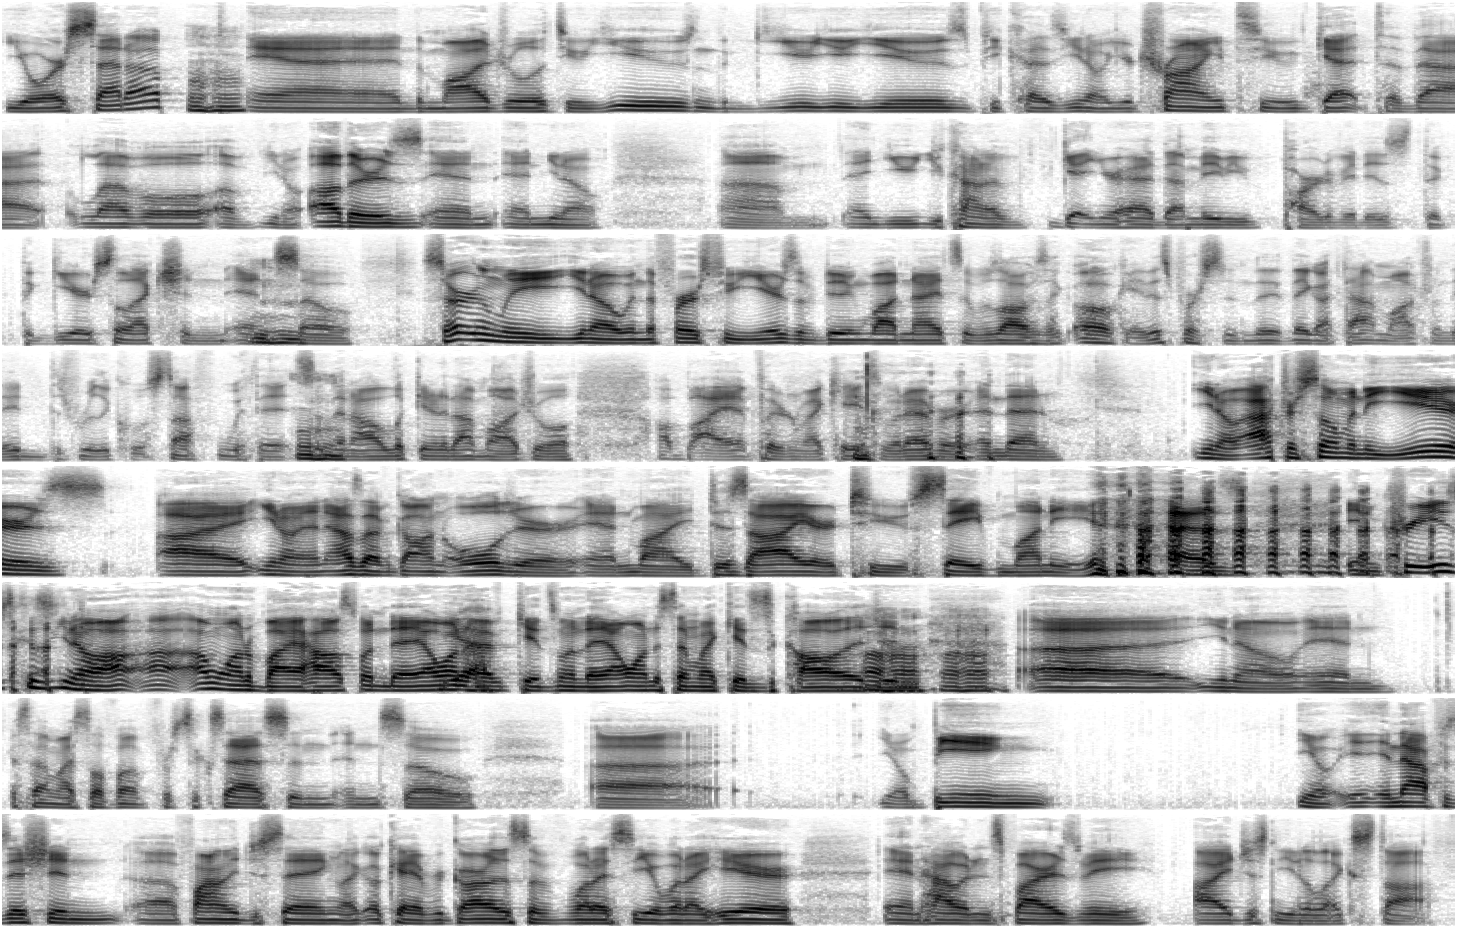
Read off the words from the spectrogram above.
your setup and the modules you use and the gear you use because you know you're trying to get to that level of you know others and and you know um, and you you kind of get in your head that maybe part of it is the the gear selection. And so certainly you know in the first few years of doing mod nights it was always like oh, okay this person they, they got that module and they did this really cool stuff with it so then I'll look into that module I'll buy it put it in my case whatever and then you know, after so many years, I, you know, and as I've gotten older and my desire to save money has increased because, you know, I, I, want to buy a house one day. I want to Yeah. have kids one day. I want to send my kids to college Uh-huh, and, uh, you know, and set myself up for success. And, and so, uh, you know, being, you know, in, in that position, uh, finally just saying like, okay, regardless of what I see or what I hear and how it inspires me, I just need to like stop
